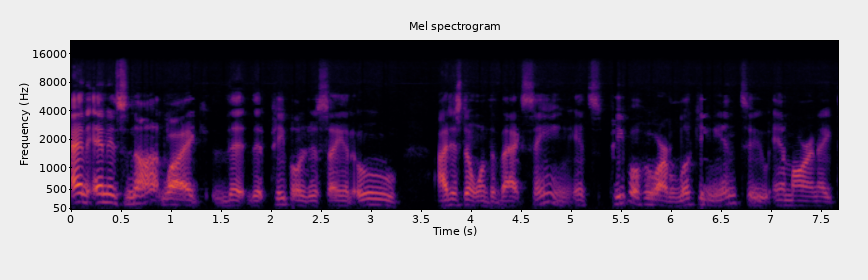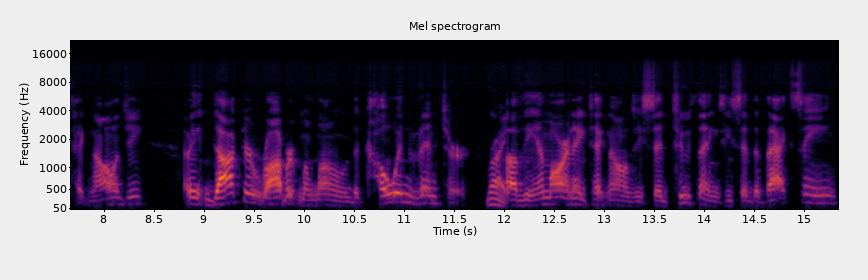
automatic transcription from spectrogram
And and it's not like that that people are just saying, oh, I just don't want the vaccine. It's people who are looking into mRNA technology. I mean, Dr. Robert Malone, the co-inventor right. of the mRNA technology said two things. He said the vaccine,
